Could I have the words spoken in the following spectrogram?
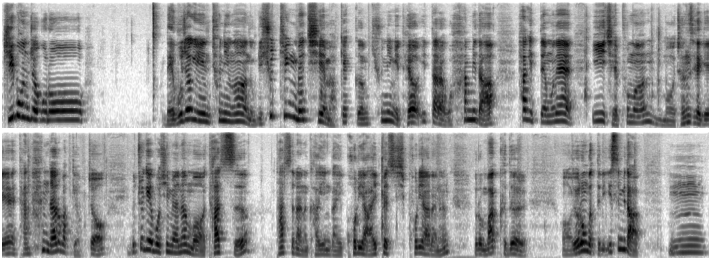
기본적으로 내부적인 튜닝은 우리 슈팅 매치에 맞게끔 튜닝이 되어 있다라고 합니다. 하기 때문에 이 제품은 뭐 전 세계에 단 한 자루밖에 없죠. 이쪽에 보시면은 뭐 다스, 다스라는 각인과 이 코리아 IPSC 코리아라는 이런 마크들 어, 이런 것들이 있습니다. 음,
